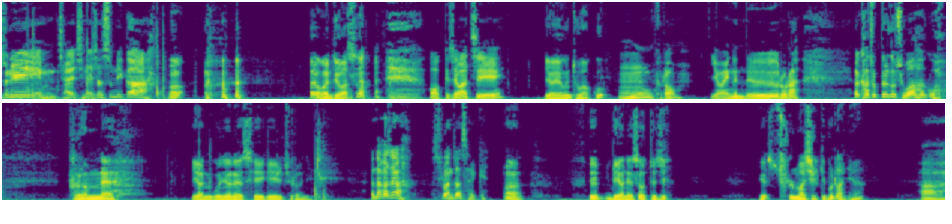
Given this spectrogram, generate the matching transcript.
교수님, 잘 지내셨습니까? 어? 언제 왔어? 엊그제 왔지. 여행은 좋았고? 음, 그럼. 여행은 늘 오라. 가족들도 좋아하고. 부럽네. 연구년의 세계 일주라니. 나가자. 술 한 잔 살게. 아, 예, 미안해서 어쩌지? 얘 술 마실 기분 아니야? 아,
